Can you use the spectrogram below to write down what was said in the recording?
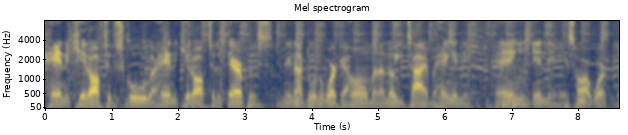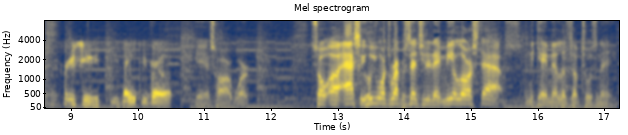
hand the kid off to the school or hand the kid off to the therapist, and they're not doing the work at home. And I know you're tired, but hang in there. Hang in there. It's hard work, man. Appreciate you. Thank you, bro. Yeah, it's hard work, man. So, uh, Ashley, who you want to represent you today? Me or Laura Styles in the game that lives up to his name?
